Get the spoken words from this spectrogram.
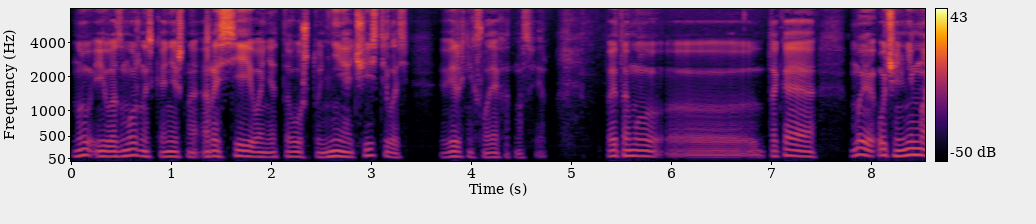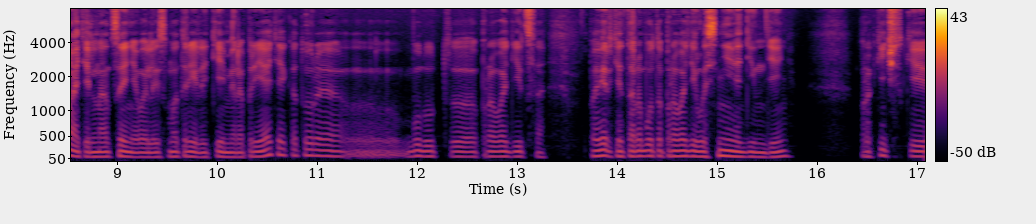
ну и возможность, конечно, рассеивания того, что не очистилось в верхних слоях атмосферы. Поэтому э, такая мы очень внимательно оценивали и смотрели те мероприятия, которые э, будут э, проводиться. Поверьте, эта работа проводилась не один день. Практически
